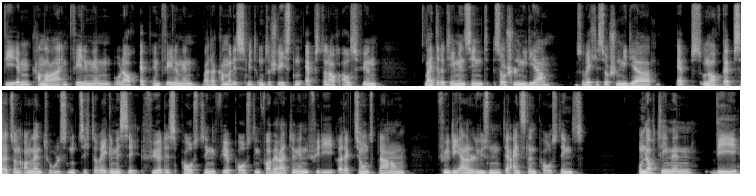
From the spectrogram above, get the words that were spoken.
wie eben Kamera-Empfehlungen oder auch App-Empfehlungen, weil da kann man das mit unterschiedlichsten Apps dann auch ausführen. Weitere Themen sind Social Media, also welche Social Media Apps und auch Websites und Online-Tools nutze ich da regelmäßig für das Posting, für Posting-Vorbereitungen, für die Redaktionsplanung, für die Analysen der einzelnen Postings. Und auch Themen wie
